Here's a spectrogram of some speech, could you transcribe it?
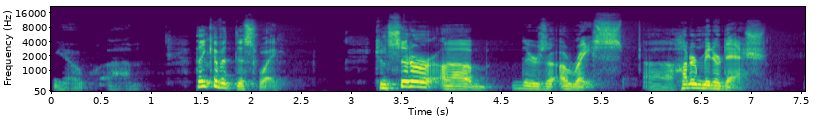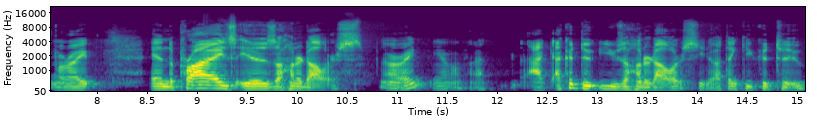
You know, um, think of it this way. Consider uh, there's a, race, a 100 meter dash, all right? And the prize is $100, all right? You know, I, I, I could do, use $100. You know, I think you could too.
